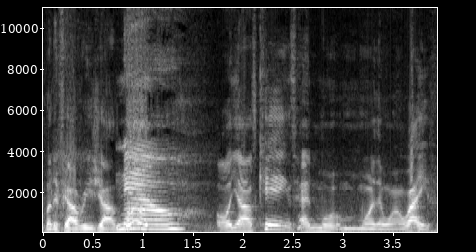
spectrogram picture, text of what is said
But if y'all read book, Now, all y'all's kings had more more than one wife.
